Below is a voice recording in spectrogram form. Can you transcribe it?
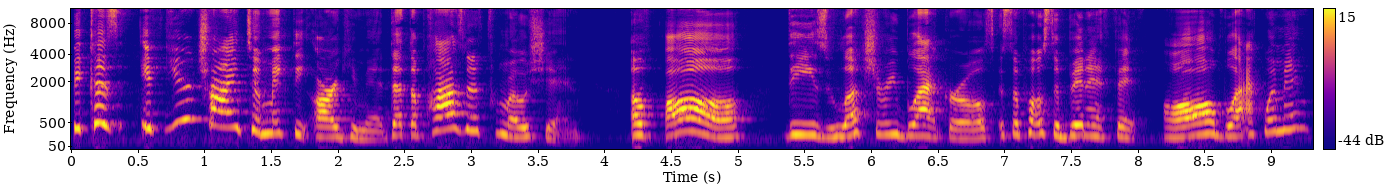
Because if you're trying to make the argument that the positive promotion of all these luxury black girls is supposed to benefit all black women,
